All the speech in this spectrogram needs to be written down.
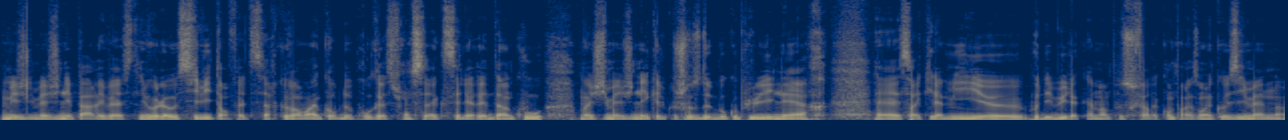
mais je l'imaginais pas arriver à ce niveau-là aussi vite en fait. C'est-à-dire que vraiment la courbe de progression s'est accélérée d'un coup. Moi j'imaginais quelque chose de beaucoup plus linéaire. Euh, c'est vrai qu'il a mis, euh, au début il a quand même un peu souffert la comparaison avec Ozymen,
